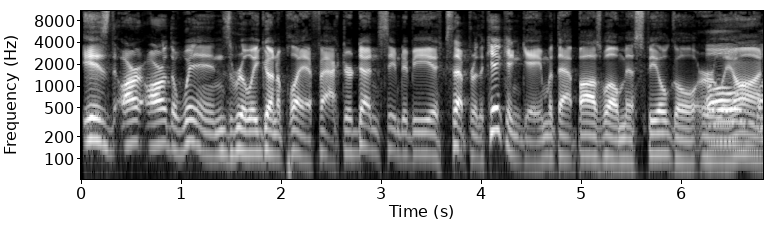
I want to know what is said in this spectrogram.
is are are the wins really going to play a factor? Doesn't seem to be, except for the kicking game with that Boswell missed field goal early Oh, on,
